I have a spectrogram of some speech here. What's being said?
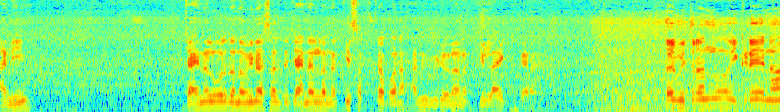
आणि चॅनलवर जर नवीन असाल तर चॅनलला नक्की सबस्क्राईब करा आणि व्हिडिओला नक्की लाईक करा. तर मित्रांनो इकडे ना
